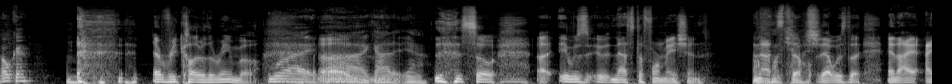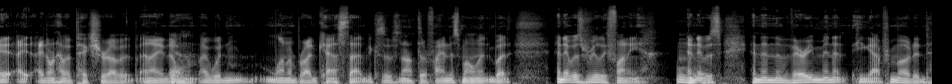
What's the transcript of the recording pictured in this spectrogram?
Okay, Every color of the rainbow. right. Um, ah, I got it. Yeah. so uh, it was, it, and that's the formation. And Oh that's the that was the and I, I I don't have a picture of it and I don't I wouldn't want to broadcast that because it was not their finest moment but and it was really funny and it was and then the very minute he got promoted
